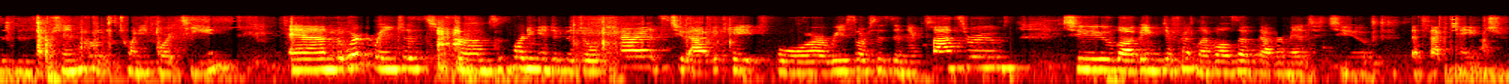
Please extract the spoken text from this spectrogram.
since its inception, since 2014. And the work ranges from supporting individual parents to advocate for resources in their classrooms to lobbying different levels of government to affect change.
